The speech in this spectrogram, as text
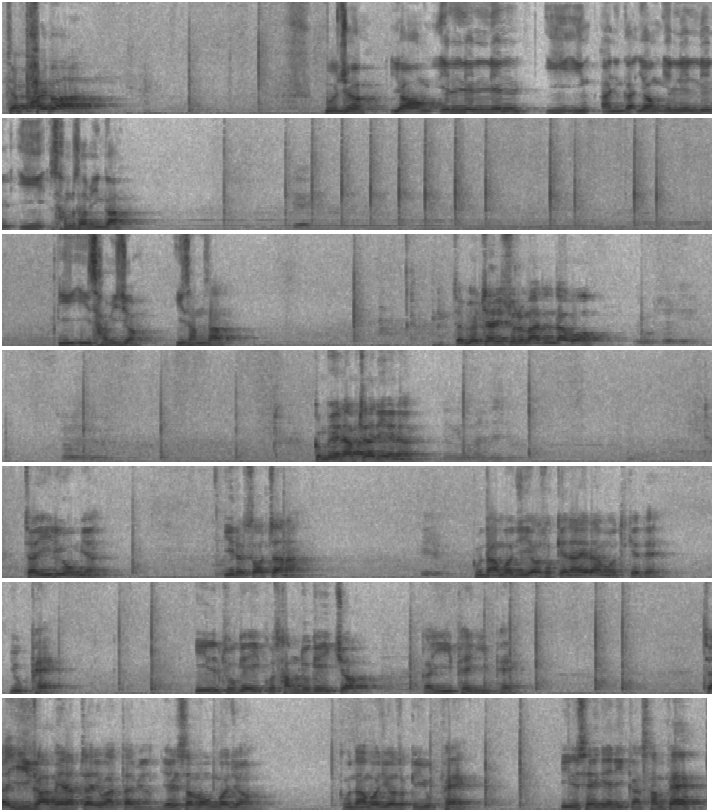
자, 8번. 뭐죠? 0, 1, 1, 1, 2, 2 아닌가? 0, 1, 1, 1, 2, 3, 3인가? 예. 2, 2, 3이죠? 2, 3, 3? 자, 몇 자리 수를 만든다고? 일곱 자리. 저 그럼 맨 앞자리에는. 자, 1이 오면 1을 썼잖아. 되죠. 그럼 나머지 6개 나열하면 어떻게 돼? 6팩. 1두 개 있고 3 두 개 있죠? 그러니까 2팩, 2팩. 자, 2가 맨 앞자리 왔다면 얘를 써먹은 거죠? 그럼 나머지 6개 6팩. 1 3개니까 3팩,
